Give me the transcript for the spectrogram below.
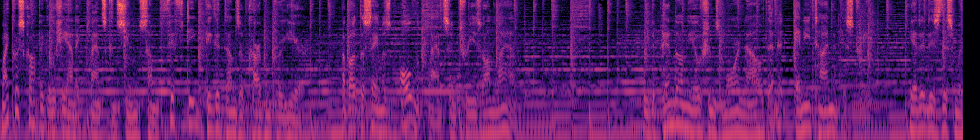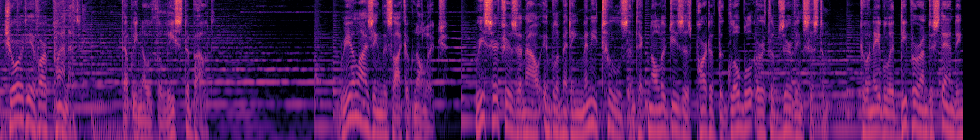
microscopic oceanic plants consume some 50 gigatons of carbon per year, about the same as all the plants and trees on land. We depend on the oceans more now than at any time in history, yet it is this majority of our planet that we know the least about. Realizing this lack of knowledge, researchers are now implementing many tools and technologies as part of the Global Earth Observing System to enable a deeper understanding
